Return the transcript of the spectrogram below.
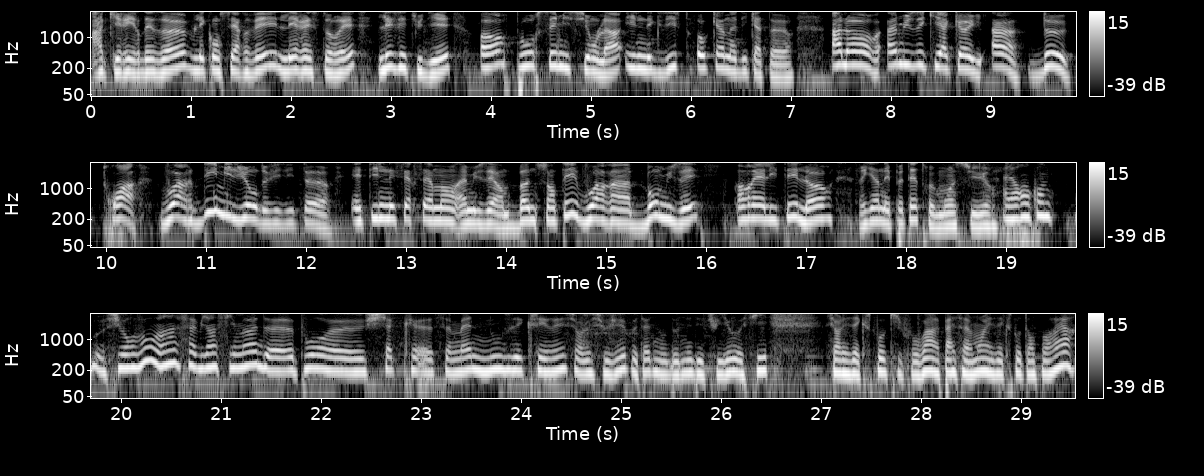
acquérir des œuvres, les conserver, les restaurer, les étudier. Or, pour ces missions-là, il n'existe aucun indicateur. Alors, un musée qui accueille 1, 2, 3, voire 10 millions de visiteurs, est-il nécessairement un musée en bonne santé, voire un bon musée? En réalité, Laure, rien n'est peut-être moins sûr. Alors on compte sur vous, hein, Fabien Simode, euh, pour euh, chaque semaine nous éclairer sur le sujet, peut-être nous donner des tuyaux aussi sur les expos qu'il faut voir, et pas seulement les expos temporaires.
